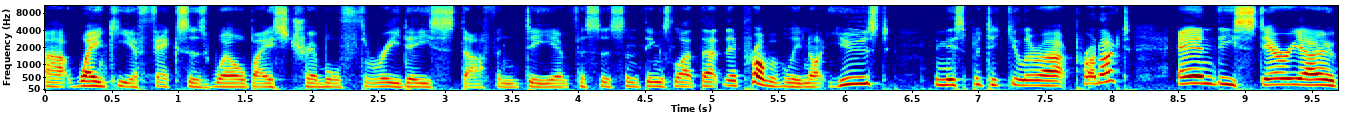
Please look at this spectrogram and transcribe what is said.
uh, wanky effects as well, bass treble, 3D stuff, and de-emphasis and things like that. They're probably not used in this particular uh, product. And the stereo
